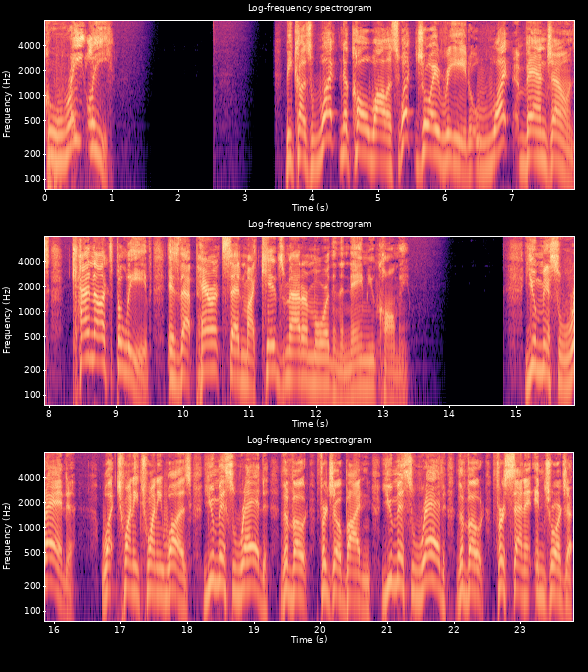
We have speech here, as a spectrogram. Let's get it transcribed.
greatly. Because what Nicolle Wallace, what Joy Reid, what Van Jones cannot believe is that parents said, My kids matter more than the name you call me. You misread what 2020 was. You misread the vote for Joe Biden. You misread the vote for Senate in Georgia.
